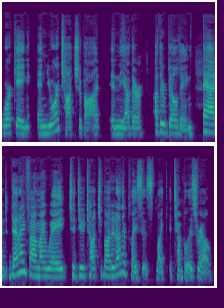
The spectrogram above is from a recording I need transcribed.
working in your Shabbat in the other other building. And then I found my way to do Shabbat at other places, like at Temple Israel.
